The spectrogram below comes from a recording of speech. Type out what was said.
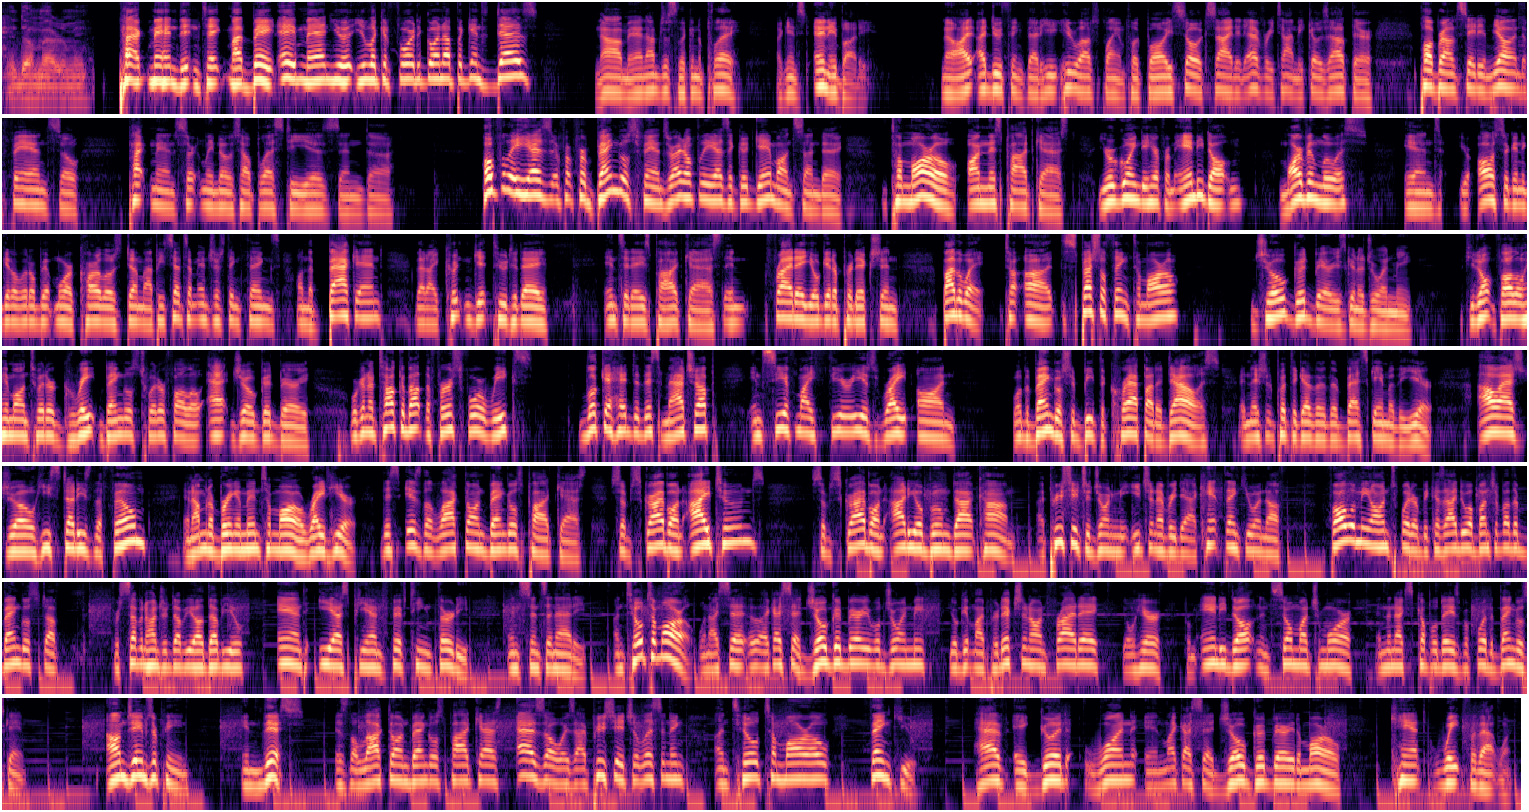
It doesn't matter to me. Pac Man didn't take my bait. Hey man, you you looking forward to going up against Dez? Nah, man, I'm just looking to play against anybody. No, I, I do think that he, he loves playing football. He's so excited every time he goes out there. Paul Brown Stadium yelling to fans. So Pac Man certainly knows how blessed he is. And uh, hopefully he has, for, for Bengals fans, right? Hopefully he has a good game on Sunday. Tomorrow on this podcast, you're going to hear from Andy Dalton, Marvin Lewis, and you're also going to get a little bit more Carlos Dunlap. He said some interesting things on the back end that I couldn't get to today in today's podcast. And Friday, you'll get a prediction. By the way, to, uh, special thing tomorrow, Joe Goodberry is going to join me. If you don't follow him on Twitter, great Bengals Twitter follow at Joe Goodberry. We're going to talk about the first four weeks, look ahead to this matchup, and see if my theory is right on well, the Bengals should beat the crap out of Dallas, and they should put together their best game of the year. I'll ask Joe. He studies the film, and I'm going to bring him in tomorrow right here. This is the Locked On Bengals podcast. Subscribe on iTunes. Subscribe on audioboom.com. I appreciate you joining me each and every day. I can't thank you enough. Follow me on Twitter because I do a bunch of other Bengals stuff for 700 WLW and ESPN 1530 in Cincinnati. Until tomorrow, when I said, like I said, Joe Goodberry will join me. You'll get my prediction on Friday. You'll hear from Andy Dalton and so much more in the next couple days before the Bengals game. I'm James Rapien, and this is the Locked On Bengals podcast. As always, I appreciate you listening. Until tomorrow, thank you. Have a good one. And like I said, Joe Goodberry tomorrow. Can't wait for that one.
